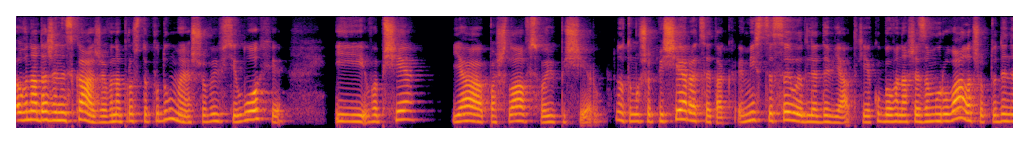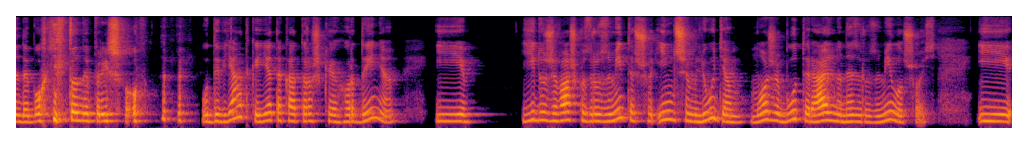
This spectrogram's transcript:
вона навіть не скаже, вона просто подумає, що ви всі лохи, і взагалі я пішла в свою піщеру. Ну, тому що піщера це так, місце сили для дев'ятки, яку би вона ще замурувала, щоб туди, не дай Бог, ніхто не прийшов. У дев'ятки є така трошки гординя, і їй дуже важко зрозуміти, що іншим людям може бути реально незрозуміло щось. І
